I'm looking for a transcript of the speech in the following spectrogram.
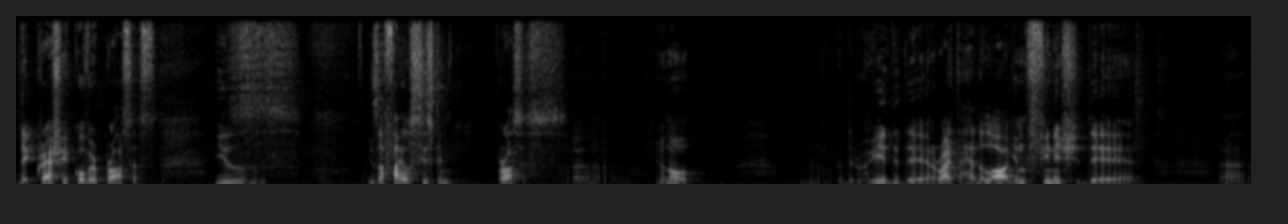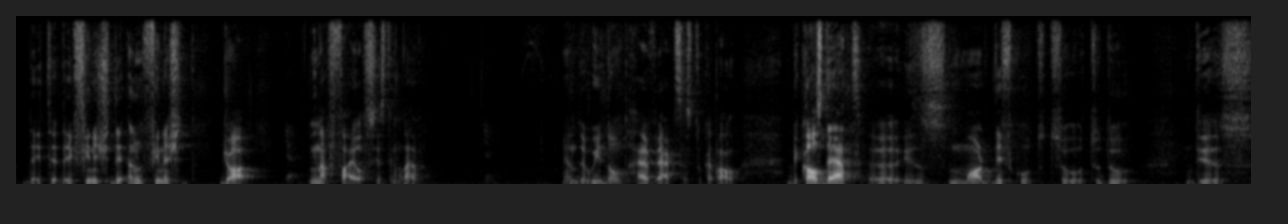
The crash recovery process is, is a file system process, uh, you know. Read the write ahead log and finish the, uh, they, they finish the unfinished job Yeah. in a file system level. Yeah. And we don't have access to catalog. Because that uh, is more difficult to, to do this,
